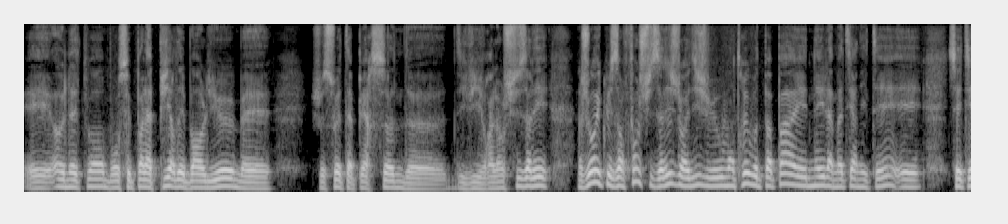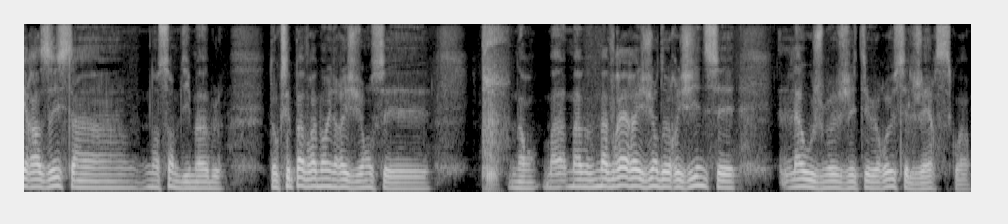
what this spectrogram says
Et honnêtement, bon, c'est pas la pire des banlieues, mais je souhaite à personne d'y vivre. Alors, je suis allé, un jour avec mes enfants, je suis allé, je leur ai dit, je vais vous montrer où votre papa est né, la maternité, et ça a été rasé, c'est un, un ensemble d'immeubles. Donc, c'est pas vraiment une région, c'est. Non, ma, vraie région d'origine, c'est là où été heureux, c'est le Gers, quoi.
